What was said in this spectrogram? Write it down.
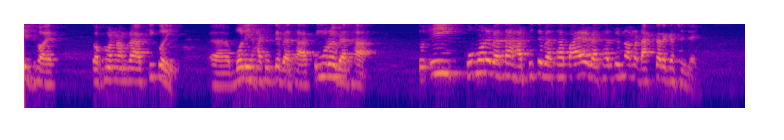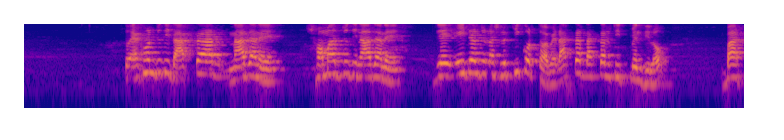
এজ হয়, তখন আমরা কি করি? বলি হাঁটুতে ব্যথা, কোমরে ব্যথা। তো এই কোমরে ব্যথা, হাঁটুতে ব্যথা, পায়ের ব্যথার জন্য আমরা ডাক্তারের কাছে যাই। তো এখন যদি ডাক্তার না জানে, সমাজ যদি না জানে যে এইটার জন্য আসলে কি করতে হবে, ডাক্তার ডাক্তার ট্রিটমেন্ট দিল। বাট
